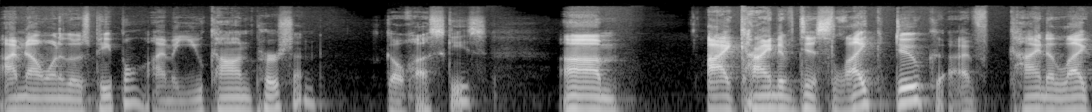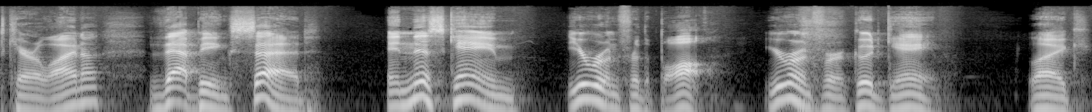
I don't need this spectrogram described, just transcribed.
I'm not one of those people. I'm a UConn person. Go Huskies. Um, I kind of dislike Duke. I've kind of liked Carolina. That being said, in this game, you're rooting for the ball. You're rooting for a good game. Like,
